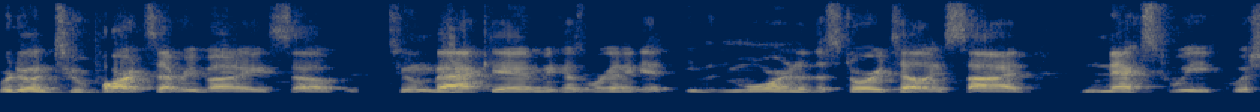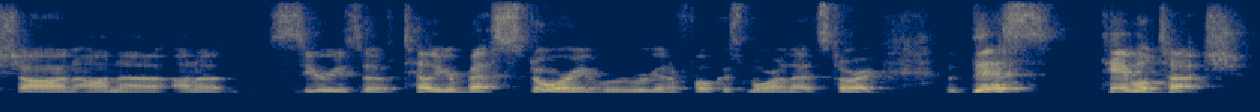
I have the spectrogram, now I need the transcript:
we're doing two parts, everybody. So tune back in because we're gonna get even more into the storytelling side next week with Shawn on a on a series of tell your best story where we're gonna focus more on that story. But this table touch,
